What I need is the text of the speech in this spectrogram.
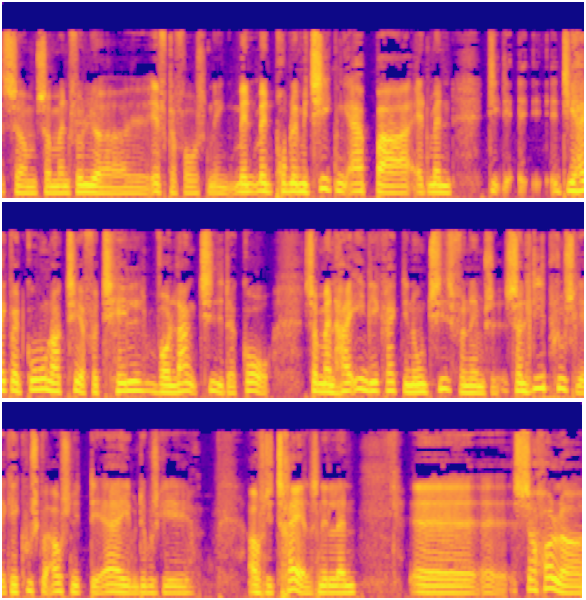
som, som man følger øh, efterforskning. Men, men problematikken er bare, at man, de, de har ikke været gode nok til at fortælle, hvor lang tid der går, så man har egentlig ikke rigtig nogen tidsfornemmelse. Så lige pludselig, jeg kan ikke huske, hvad afsnit det er i, men det er måske afsnit 3 eller sådan et eller andet, øh, øh, så holder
